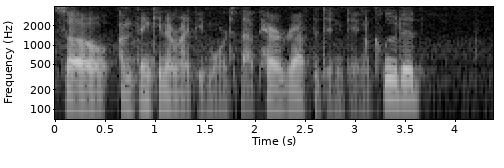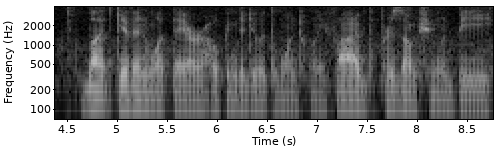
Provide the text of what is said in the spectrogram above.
So I'm thinking there might be more to that paragraph that didn't get included, but given what they are hoping to do with the 125, the presumption would be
